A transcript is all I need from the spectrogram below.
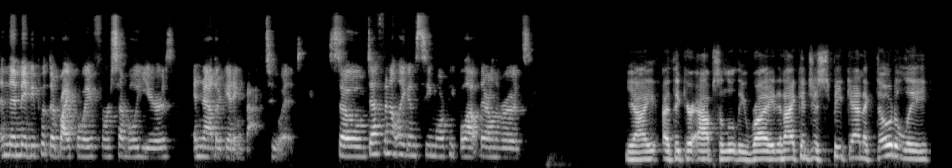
and then maybe put their bike away for several years and now they're getting back to it. So definitely going to see more people out there on the roads. Yeah, I, I think you're absolutely right. And I can just speak anecdotally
